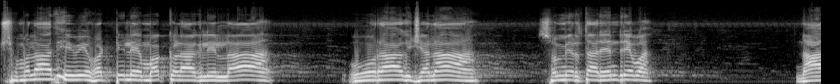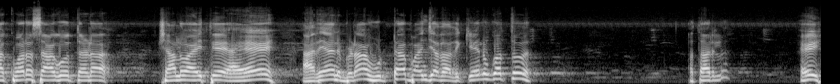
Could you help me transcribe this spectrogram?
ಚುಮಲಾದೇವಿ ಹೊಟ್ಟೆಲೆ ಮಕ್ಕಳಾಗಲಿಲ್ಲ. ಊರಾಗ ಜನ ಸುಮ್ಮಿರ್ತಾರೇನ್ರಿ ಅವ? ನಾಲ್ಕು ವರ್ಷ ಆಗೋ ತಡ, ಚಾಲು ಐತೆ ಏ, ಅದೇನು ಬಿಡ, ಹುಟ್ಟ ಬಂಜದ ಅದಕ್ಕೇನು ಗೊತ್ತು? ಅತಾರಿಲ್ಲ ಏಯ್!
